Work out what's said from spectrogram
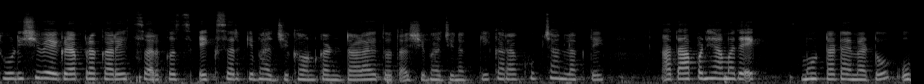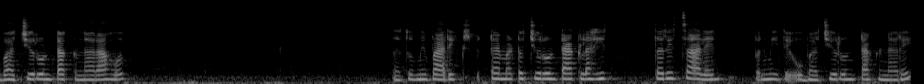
थोडीशी वेगळ्या प्रकारे सारखंच एकसारखी भाजी खाऊन कंटाळा येतो अशी भाजी नक्की करा खूप छान लागते. आता आपण ह्यामध्ये एक मोठा टॅमॅटो उभा चिरून टाकणार आहोत. तुम्ही बारीक टॅमॅटो चिरून टाकलाही तरी चालेल पण मी ते उभा चिरून टाकणार आहे.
